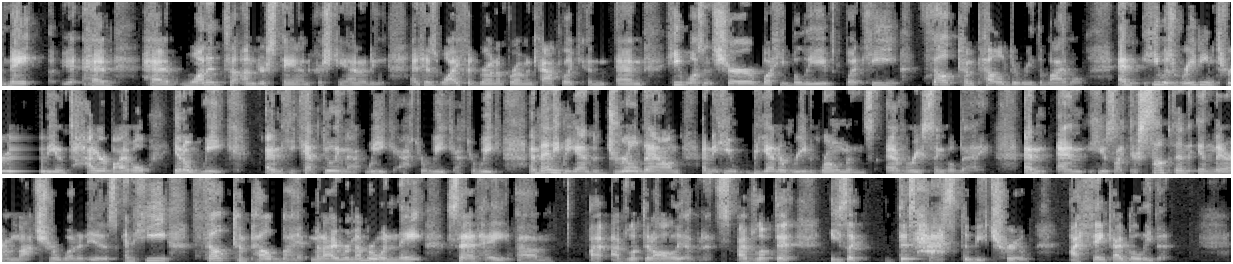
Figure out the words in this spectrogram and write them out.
Nate uh, had had wanted to understand Christianity, and his wife had grown up Roman Catholic, and and he wasn't sure what he believed, but he felt compelled to read the Bible, and he was reading through the entire Bible in a week and he kept doing that week after week after week. And then he began to drill down and he began to read Romans every single day. And, and he was like, there's something in there. I'm not sure what it is. And he felt compelled by it. But I remember when Nate said, Hey, um, I, I've looked at all the evidence. I've looked at, he's like, this has to be true. I think I believe it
